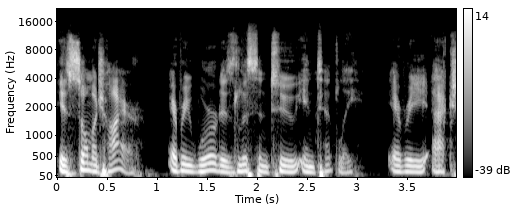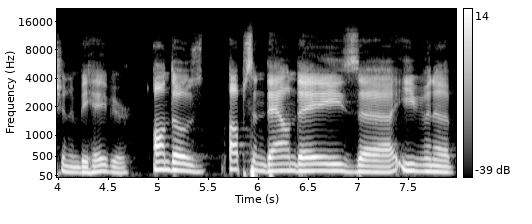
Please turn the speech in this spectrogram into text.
is so much higher. Every word is listened to intently, every action and behavior on those ups and down days, uh, even a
